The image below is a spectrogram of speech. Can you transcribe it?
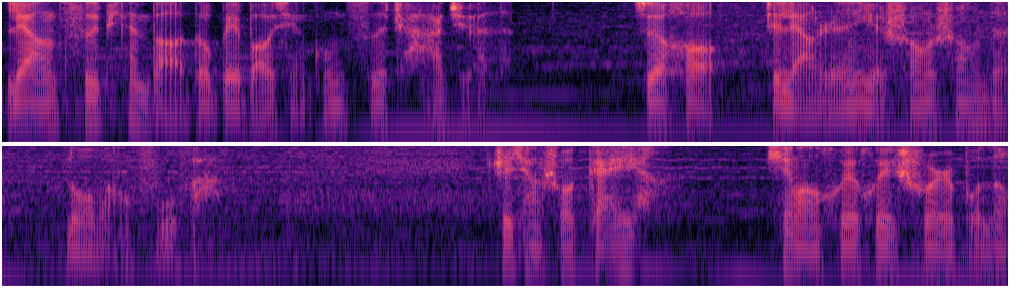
两次骗保都被保险公司察觉了，最后这两人也双双的落网伏法。只想说该呀，天网恢恢疏而不漏。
